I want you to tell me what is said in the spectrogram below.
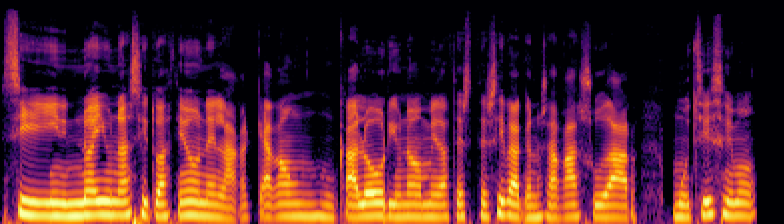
si no hay una situación en la que haga un calor y una humedad excesiva que nos haga sudar muchísimo,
